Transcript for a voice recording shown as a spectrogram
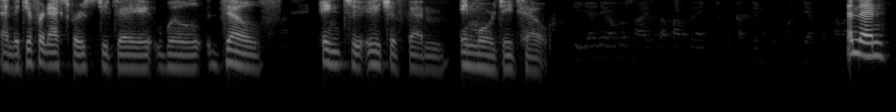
and the different experts today will delve into each of them in more detail. And then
